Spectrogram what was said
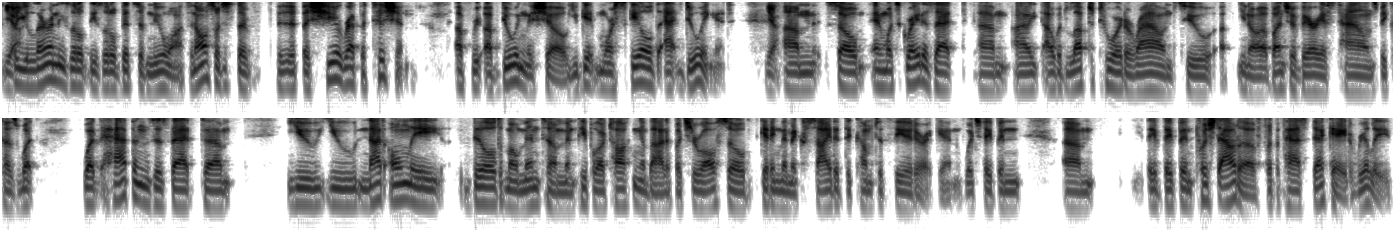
Yeah. so you learn these little these little bits of nuance and also just the the, the sheer repetition of, of doing the show. You get more skilled at doing it. Yeah. Um so and what's great is that um i i would love to tour it around to uh, you know a bunch of various towns because what what happens is that um, you you not only build momentum and people are talking about it, but you're also getting them excited to come to theater again, which they've been um, they've they've been pushed out of for the past decade, really,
